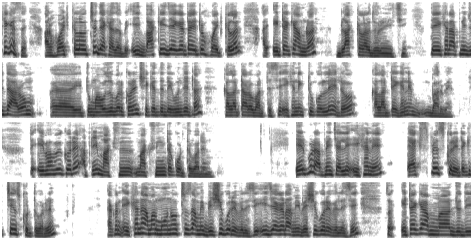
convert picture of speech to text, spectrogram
ঠিক আছে? আর হোয়াইট কালার হচ্ছে দেখা যাবে। এই বাকি জায়গাটা এটা হোয়াইট কালার আর এটাকে আমরা ব্ল্যাক কালার ধরে নিচ্ছি। তো এখানে আপনি যদি আরও একটু মাউজ ওভার করেন, সেক্ষেত্রে দেখবেন যে এটা কালারটা আরও বাড়তেছে। এখানে একটু করলে এটাও কালারটা এখানে বাড়বে। তো এভাবে করে আপনি মাক্সিং মাক্সিংটা করতে পারেন। এরপর আপনি চাইলে এখানে এক্সপ্রেস করে এটাকে চেঞ্জ করতে পারেন। এখন এখানে আমার মনে হচ্ছে যে আমি বেশি করে ফেলেছি, এই জায়গাটা আমি বেশি করে ফেলেছি। তো এটাকে আমার যদি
